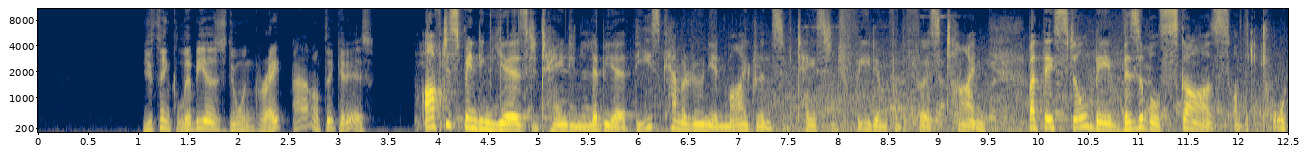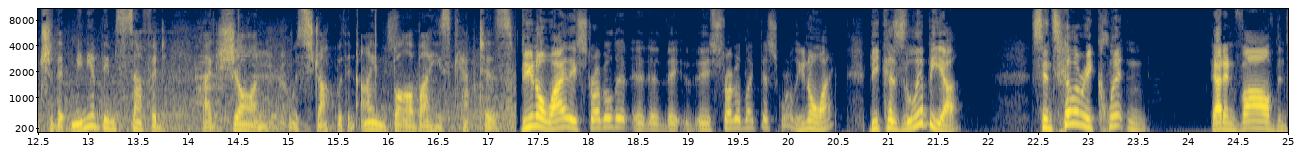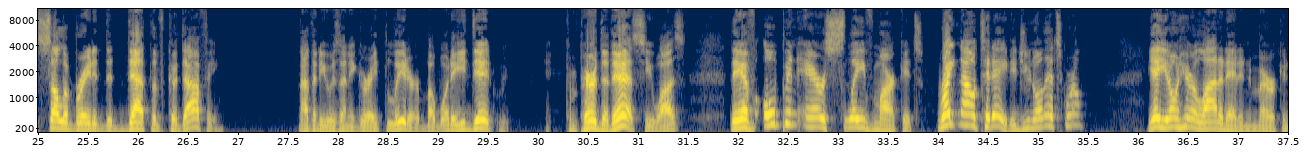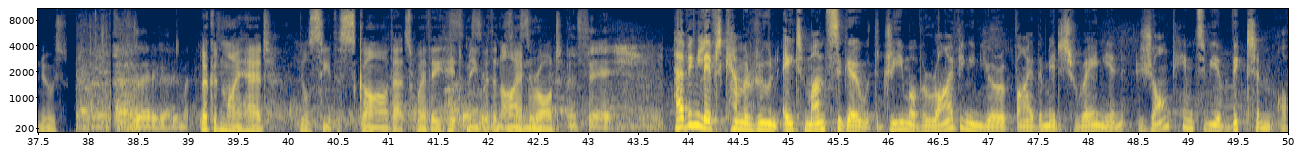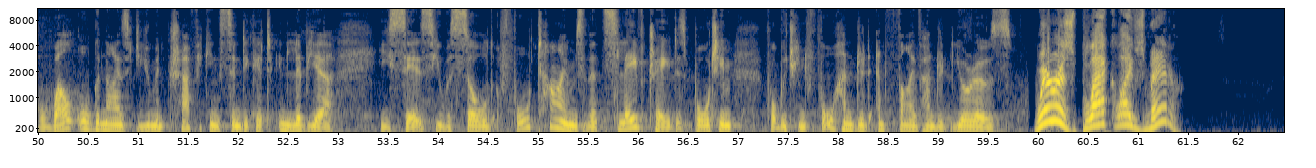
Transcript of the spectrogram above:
You think Libya is doing great? I don't think it is. After spending years detained in Libya, these Cameroonian migrants have tasted freedom for the first time. But they still bear visible scars of the torture that many of them suffered, like Jean, who was struck with an iron bar by his captors. Do you know why they struggled? It, uh, they, they struggled like this, squirrel. You know why? Because Libya, since Hillary Clinton got involved and celebrated the death of Gaddafi, not that he was any great leader, but what he did compared to this, he was. They have open air slave markets right now today. Did you know that, Squirrel? Yeah, you don't hear a lot of that in American news. Look at my head. You'll see the scar. That's where they hit me with an iron rod. Having left Cameroon eight months ago with the dream of arriving in Europe via the Mediterranean, Jean came to be a victim of a well organized human trafficking syndicate in Libya. He says he was sold four times and that slave traders bought him for between 400 and 500 euros. Where is Black Lives Matter?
